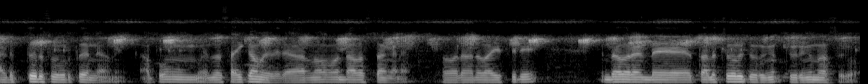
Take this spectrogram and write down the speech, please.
അടുത്തൊരു സുഹൃത്ത് തന്നെയാണ്. അപ്പം എന്താ സഹിക്കാൻ പറ്റില്ല കാരണം അവന്റെ അവസ്ഥ അങ്ങനെ. അതുപോലെ അവന്റെ വൈഫിന് എന്താ പറയണ്ടേ തലച്ചോറ് ചുരുങ്ങ ചുരുങ്ങുന്ന അസുഖം.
